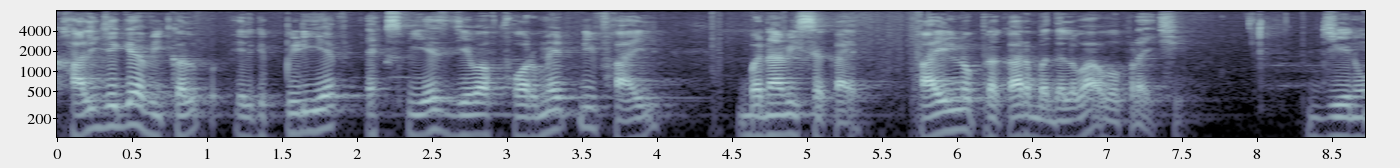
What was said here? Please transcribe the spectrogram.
ખાલી જગ્યા વિકલ્પ એટલે કે પીડીએફ એક્સપીએસ જેવા ફોર્મેટની ફાઇલ બનાવી શકાય ફાઇલનો પ્રકાર બદલવા વપરાય છે જેનો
